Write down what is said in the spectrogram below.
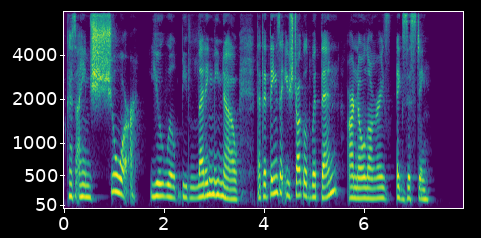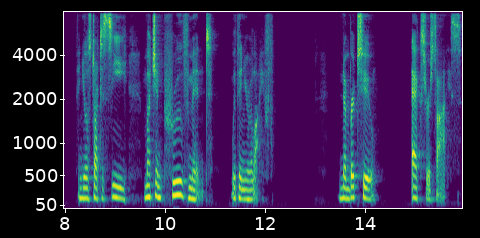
because I am sure you will be letting me know that the things that you struggled with then are no longer existing. And you'll start to see much improvement within your life. Number two, exercise.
